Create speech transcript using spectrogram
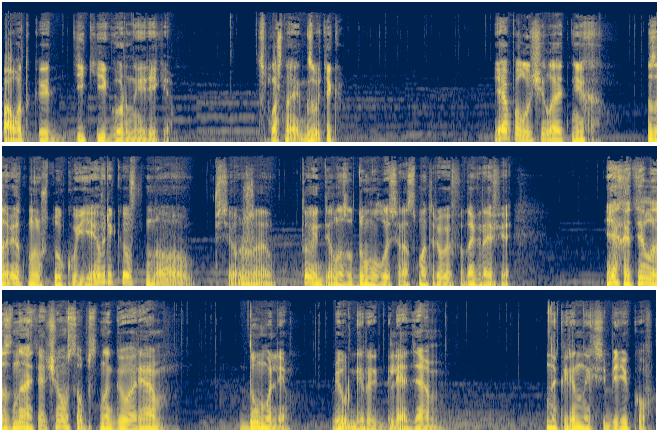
паводка дикие горные реки. Сплошная экзотика. Я получил от них заветную штуку евриков, но все же то и дело задумывалось, рассматривая фотографии. Я хотела знать, о чем, собственно говоря, думали бюргеры, глядя на коренных сибиряков,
